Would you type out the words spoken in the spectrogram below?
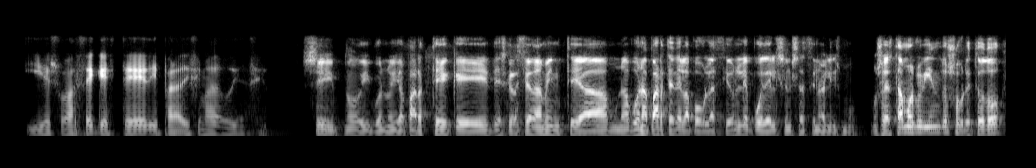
y eso hace que esté disparadísima de audiencia. Sí, y bueno, y aparte que desgraciadamente a una buena parte de la población le puede el sensacionalismo. O sea, estamos viviendo sobre todo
